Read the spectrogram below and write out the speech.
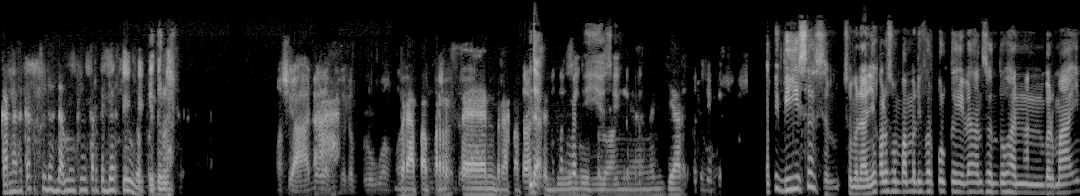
karena kan sudah tidak mungkin terkejar juga itulah Masih ada lah, Ah, masih ada peluang. berapa Masih ada. persen berapa persen dulu iya sih. peluangnya ngejar tuh. Tapi bisa se- sebenarnya kalau seumpama Liverpool kehilangan sentuhan bermain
